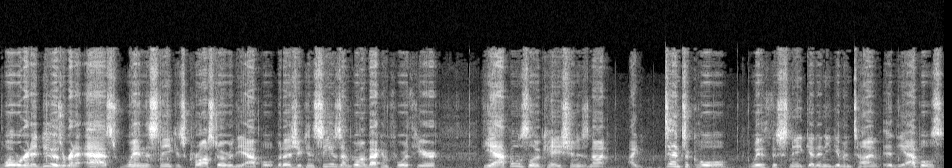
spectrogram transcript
what we're going to do is we're going to ask when the snake is crossed over the apple. But as you can see as I'm going back and forth here, the apple's location is not identical with the snake at any given time. The apple's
